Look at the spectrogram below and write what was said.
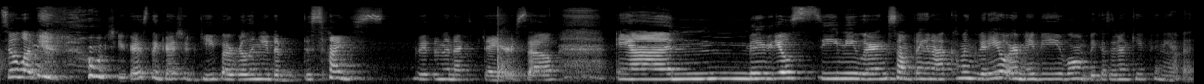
so let me know what you guys think I should keep. I really need to decide within the next day or so. And maybe you'll see me wearing something in an upcoming video or maybe you won't because I don't keep any of it.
